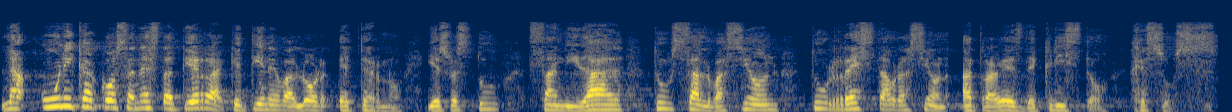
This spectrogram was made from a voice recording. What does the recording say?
la única cosa en esta tierra que tiene valor eterno. Y eso es tu sanidad, tu salvación, tu restauración a través de Cristo Jesús.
